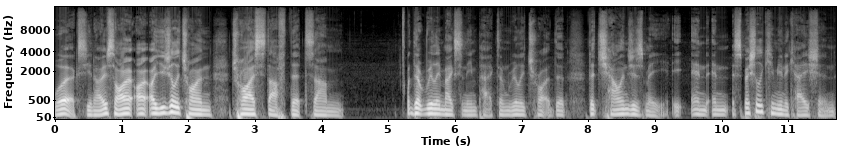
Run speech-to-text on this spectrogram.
works, you know. So I, I, I usually try and try stuff that um, that really makes an impact and really try that that challenges me and and especially communication.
